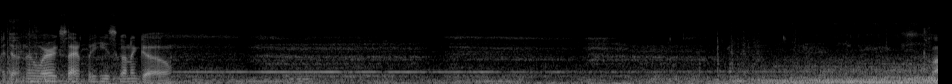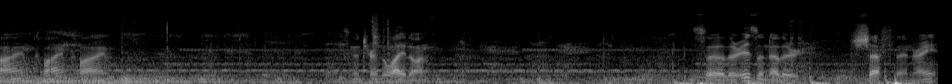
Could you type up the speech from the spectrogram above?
I don't know where exactly he's gonna go. Climb, climb, climb. He's gonna turn the light on. So there is another chef then, right?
